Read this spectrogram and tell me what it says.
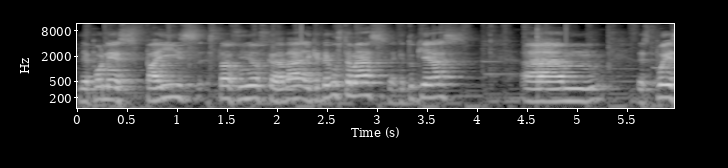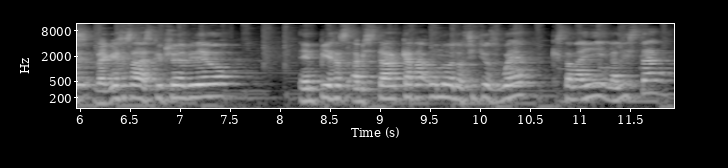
le pones país, Estados Unidos, Canadá, el que te guste más, el que tú quieras. después regresas a la descripción del video, empiezas a visitar cada uno de los sitios web que están ahí en la lista,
